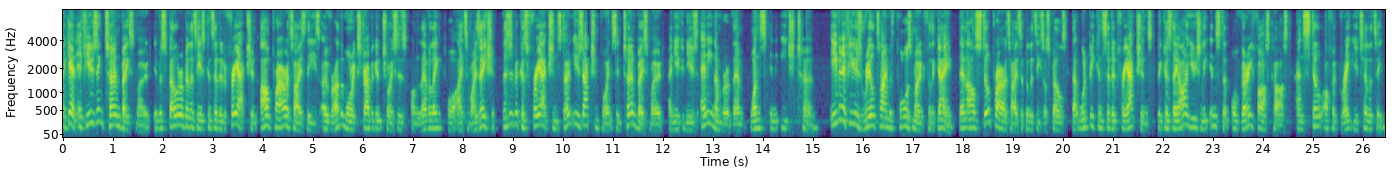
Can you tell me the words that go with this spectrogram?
Again, if using turn-based mode, if a spell or ability is considered a free action, I'll prioritize these over other more extravagant choices on leveling or itemization. This is because free actions don't use action points in turn-based mode, and you can use any number of them once in each turn. Even if you use real time with pause mode for the game, then I'll still prioritize abilities or spells that would be considered free actions because they are usually instant or very fast cast and still offer great utility.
